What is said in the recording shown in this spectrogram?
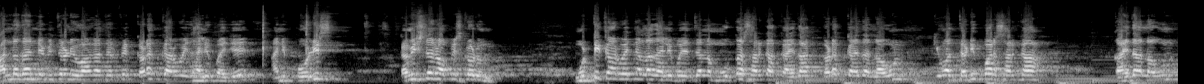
अन्नधान्य वितरण विभागातर्फे कडक कारवाई झाली पाहिजे आणि पोलीस कमिशनर ऑफिसकडून मोठी कारवाई त्यांना झाली पाहिजे. त्यांना मोकासारखा कायदा कडक कायदा लावून किंवा तडीपार सारखा कायदा लावून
